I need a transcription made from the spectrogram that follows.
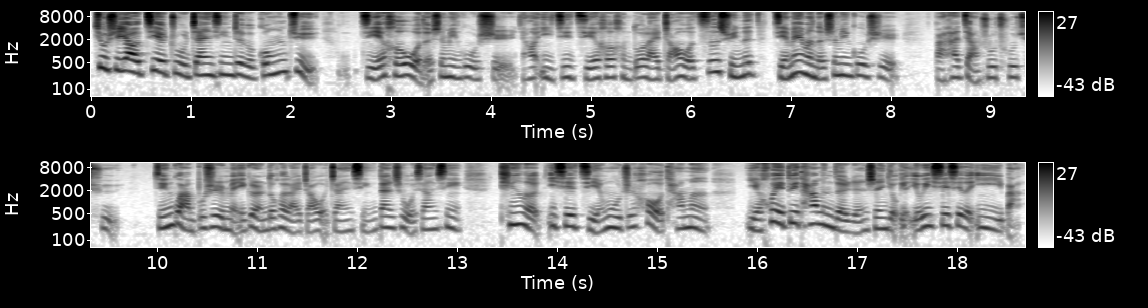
就是要借助占星这个工具，结合我的生命故事，然后以及结合很多来找我咨询的姐妹们的生命故事，把它讲述出去。尽管不是每一个人都会来找我占星，但是我相信听了一些节目之后，他们也会对他们的人生有有一些些的意义吧，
